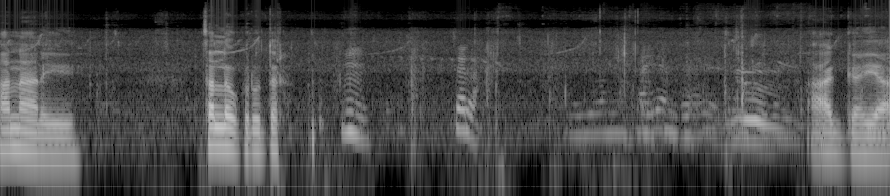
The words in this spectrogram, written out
हा ना रे. चल लवकर उतर. चला. आ गया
